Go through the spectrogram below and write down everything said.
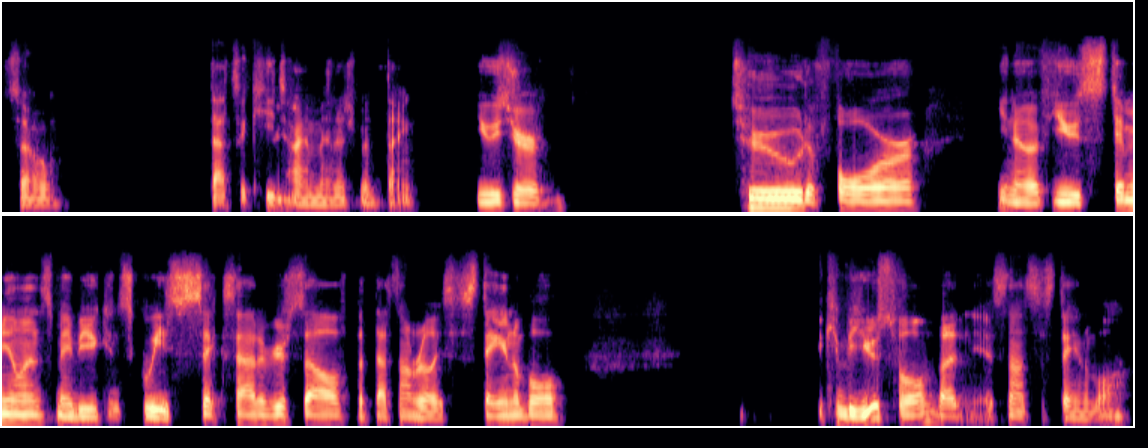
So that's a key mm-hmm. time management thing. Use your two to four. You know, if you use stimulants, maybe you can squeeze six out of yourself, but that's not really sustainable. It can be useful, but it's not sustainable.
